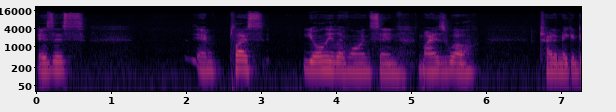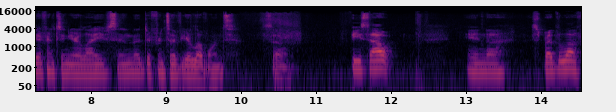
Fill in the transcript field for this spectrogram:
Is this. And plus, you only live once and might as well try to make a difference in your lives and the difference of your loved ones. So, peace out and uh, spread the love.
